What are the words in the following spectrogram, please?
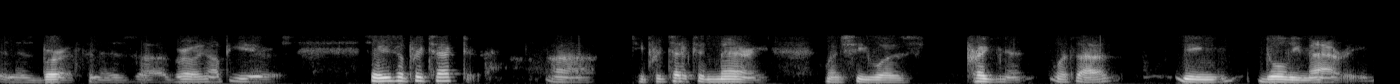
in his birth, in his uh, growing up years. So he's a protector. Uh, he protected Mary when she was pregnant without being duly married.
